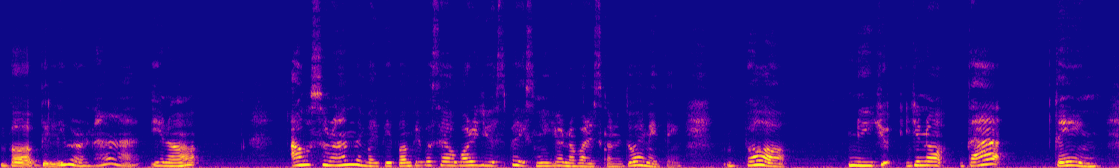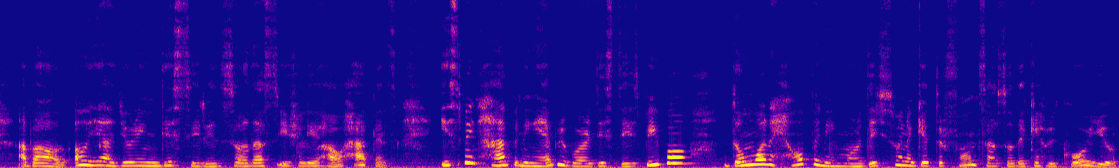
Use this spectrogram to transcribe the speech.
But believe it or not, you know, I was surrounded by people, and people say, oh, "What did you expect? New York, nobody's gonna do anything." But New York, you know, that thing about oh yeah you're this city so that's usually how it happens. It's been happening everywhere these days. People don't want to help anymore. They just want to get their phones out so they can record you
